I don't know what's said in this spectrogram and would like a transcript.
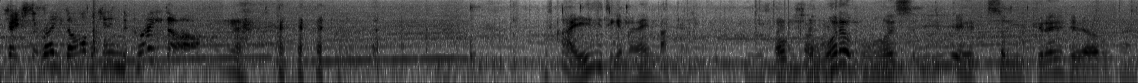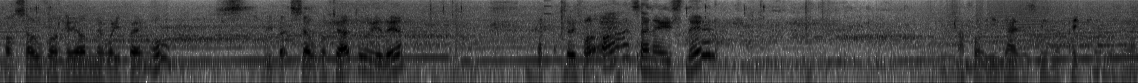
In case the radar became the Greydar. it's quite easy to get my name back actually. Oh, went and sorry. said- What it was, he had some grey hair or silver hair, and the wife went, "Oh, s- wee bit silver shadow, are you there?" So he thought, "Oh, that's a nice name." I thought you guys had seen my picture. or.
